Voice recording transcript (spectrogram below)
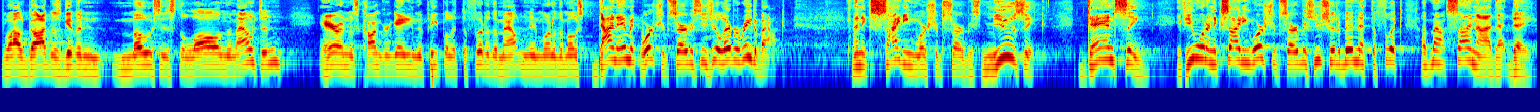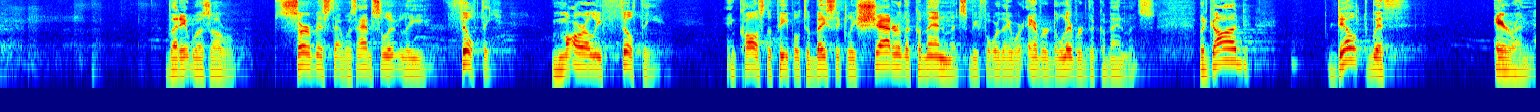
while God was giving Moses the law on the mountain, Aaron was congregating the people at the foot of the mountain in one of the most dynamic worship services you'll ever read about. An exciting worship service, music, dancing. If you want an exciting worship service, you should have been at the foot of Mount Sinai that day. But it was a service that was absolutely filthy, morally filthy, and caused the people to basically shatter the commandments before they were ever delivered the commandments. But God dealt with Aaron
